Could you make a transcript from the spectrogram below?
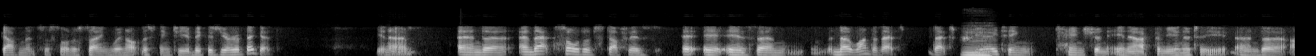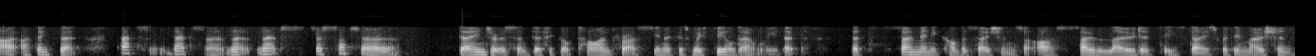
governments are sort of saying we're not listening to you because you're a bigot. You know, and uh, and that sort of stuff is is um, no wonder that's that's mm. creating tension in our community, and uh, I, I, think that that's that's uh, that, that's just such a dangerous and difficult time for us, you know, because we feel, don't we, that that so many conversations are so loaded these days with emotion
